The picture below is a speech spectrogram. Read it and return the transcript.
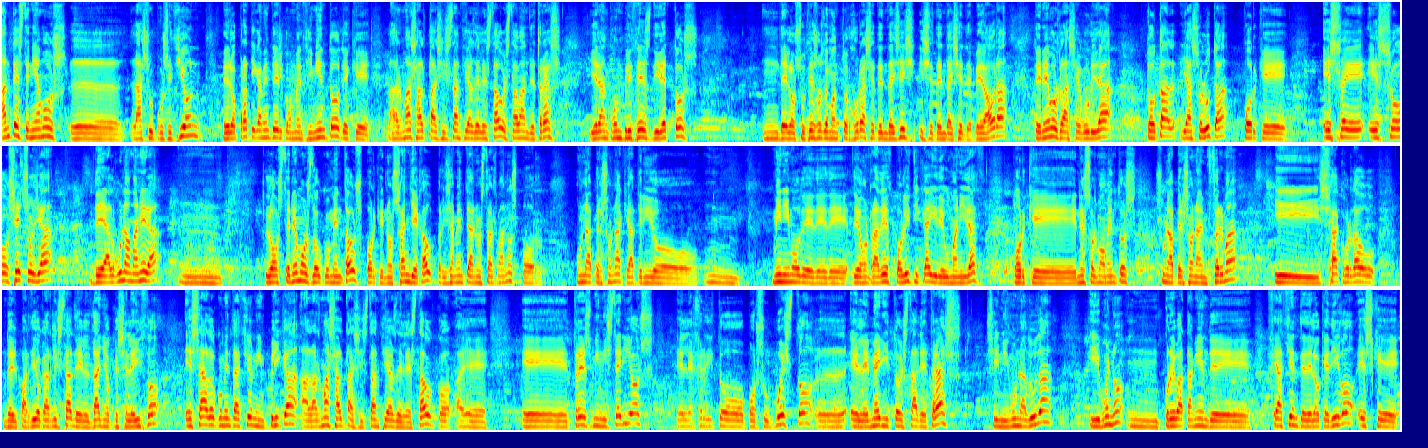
Antes teníamos eh, la suposición, pero prácticamente el convencimiento de que las más altas instancias del Estado estaban detrás y eran cómplices directos mm, de los sucesos de Montorjura 76 y 77. Pero ahora tenemos la seguridad total y absoluta porque esos hechos ya, de alguna manera, mm, los tenemos documentados porque nos han llegado precisamente a nuestras manos por una persona que ha tenido un mínimo de, honradez política y de humanidad, porque en estos momentos es una persona enferma y se ha acordado del Partido Carlista del daño que se le hizo. Esa documentación implica a las más altas instancias del Estado, eh, eh, tres ministerios, el ejército por supuesto, el emérito está detrás, sin ninguna duda, y bueno, mm, prueba también de fehaciente de lo que digo es que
